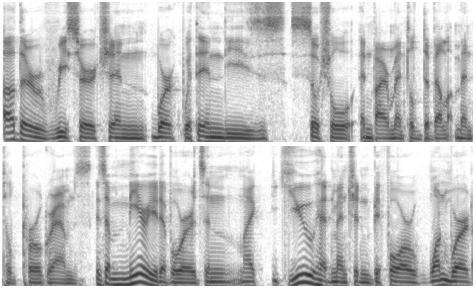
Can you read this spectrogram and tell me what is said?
other research and work within these social, environmental, developmental programs is a myriad of words. And like you had mentioned before, one word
